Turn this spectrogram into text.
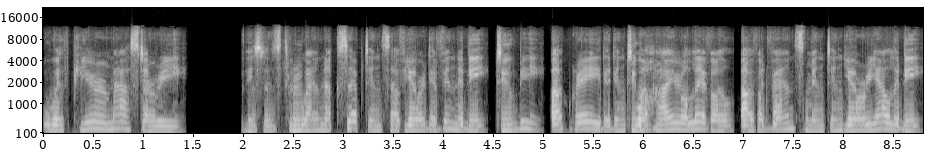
with pure mastery. This is through an acceptance of your divinity to be upgraded into a higher level of advancement in your reality,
